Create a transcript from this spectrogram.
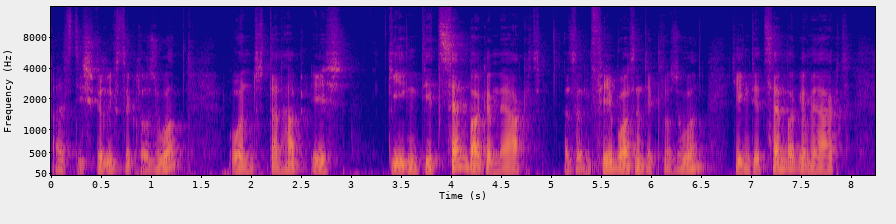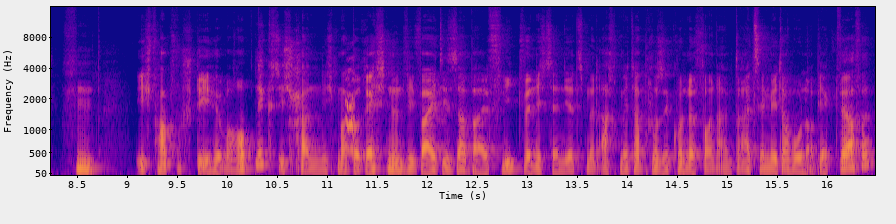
als die schwierigste Klausur. Und dann habe ich gegen Dezember gemerkt, also im Februar sind die Klausuren, gegen Dezember gemerkt, hm, ich verstehe hier überhaupt nichts. Ich kann nicht mal berechnen, wie weit dieser Ball fliegt, wenn ich denn jetzt mit 8 Meter pro Sekunde von einem 13 Meter hohen Objekt werfe.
